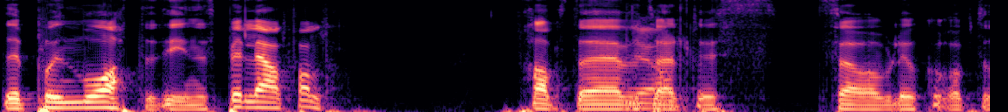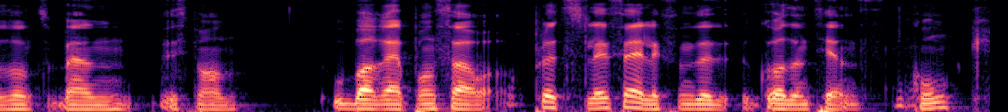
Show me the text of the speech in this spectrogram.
Det er på en måte dine spill, i alle fall. Fram til eventuelt hvis server blir korrupt og sånt. Men hvis man bare er på en server Plutselig så er liksom det, går den tjenesten konk.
